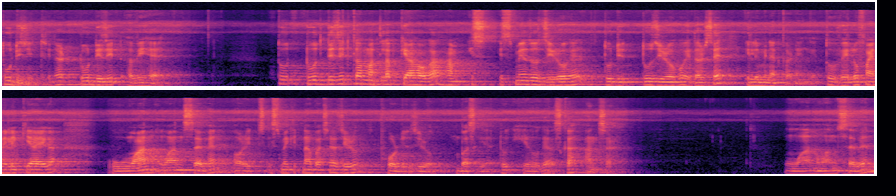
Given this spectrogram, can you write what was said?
टू डिजिट इधर टू डिजिट अभी है। तो टू डिजिट का मतलब क्या होगा? हम इस, इसमें जो ज़ीरो है टू टू ज़ीरो को इधर से एलिमिनेट कर देंगे। तो वैल्यू फाइनली क्या आएगा? वन वन सेवन और इसमें कितना बचा? ज़ीरो फोर ज़ीरो बस गया। तो ये हो गया उसका आंसर वन वन सेवन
